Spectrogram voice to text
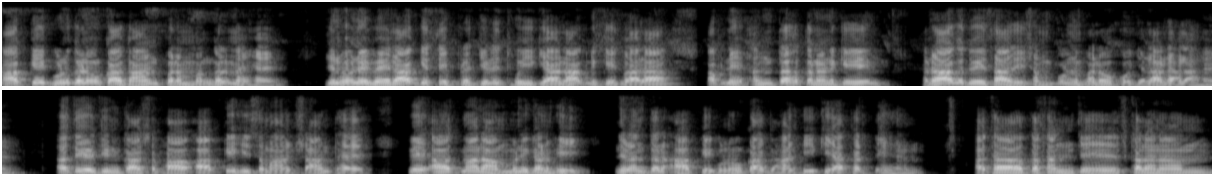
आपके गुणगणों का गान परम मंगलमय है, जिन्होंने वैराग्य से प्रज्वलित हुई ज्ञानाग्नि के द्वारा अपने अंतकरण के राग द्वेषादि संपूर्ण मलों को जला डाला है। अतएव जिनका स्वभाव आपके ही समान शांत है, वे आत्मा राम मुनिगण भी निरंतर आपके गुणों का गान ही किया करते हैं। अथ कथंचे स्खलनम,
